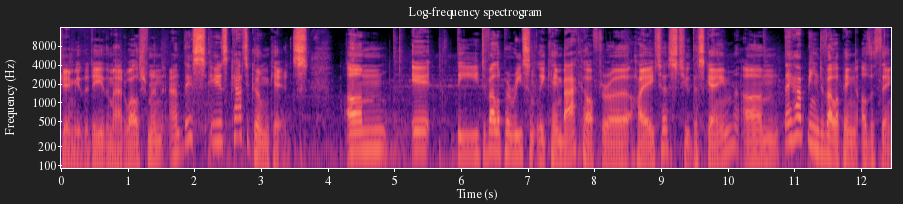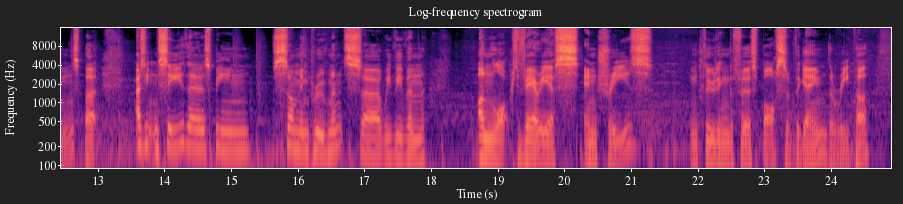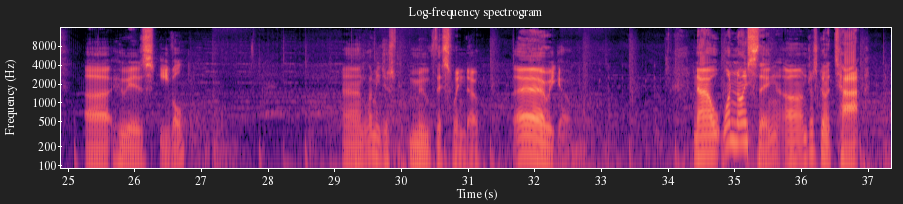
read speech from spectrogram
Jamie the D, the Mad Welshman, and this is Catacomb Kids. Um, it the developer recently came back after a hiatus to this game. Um, they have been developing other things, but as you can see, there's been some improvements. Uh, we've even unlocked various entries, including the first boss of the game, the Reaper, uh, who is evil. And let me just move this window. There we go. Now, one nice thing, uh, I'm just going to tap.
